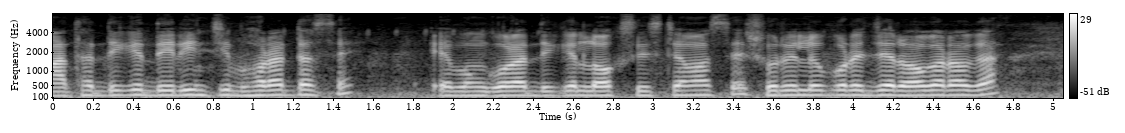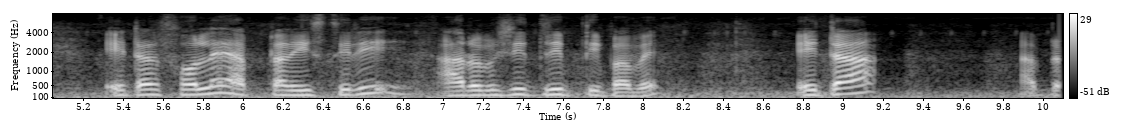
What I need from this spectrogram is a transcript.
মাথার দিকে দেড় ইঞ্চি ভরাট আছে। এবং গোড়ার দিকে লক সিস্টেম আছে। শরীরের উপরে যে রগা রগা, এটার ফলে আপনার স্ত্রী আরও বেশি তৃপ্তি পাবে। এটা আপনি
